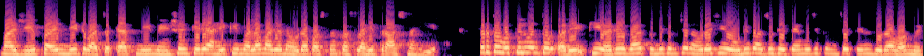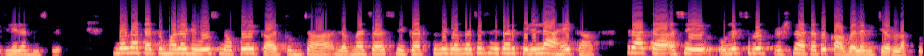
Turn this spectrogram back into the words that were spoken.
माझी फाईल नीट वाचा. त्यात मी मेन्शन केले आहे की मला माझ्या नवऱ्यापासून कसलाही त्रास नाहीये. तर तो वकील म्हणतो अरे की अरे वा तुम्ही तुमच्या नवऱ्याची एवढी बाजू घेताय म्हणजे तुमच्यातील दुरावा मिटलेला दिसतोय. मग आता तुम्हाला डिवोर्स नकोय का? तुमचा लग्नाचा स्वीकार तुम्ही लग्नाचा स्वीकार केलेला आहे का? तर आता असे उलटसुलट प्रश्न आता तो काव्याला विचारू लागतो.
